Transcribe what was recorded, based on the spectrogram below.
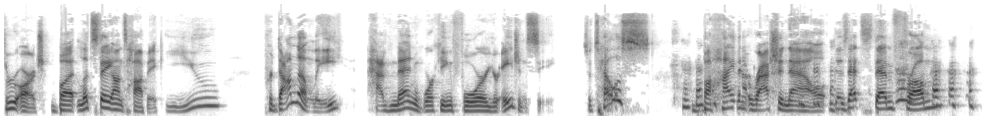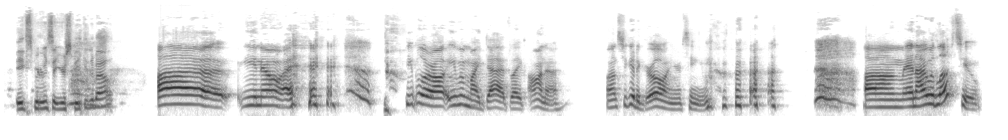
through Arch. But let's stay on topic. You predominantly have men working for your agency. So tell us behind that rationale. Does that stem from the experience that you're speaking about? Uh, you know, I, people are all, even my dad's like, Anna, why don't you get a girl on your team? um, and I would love to,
